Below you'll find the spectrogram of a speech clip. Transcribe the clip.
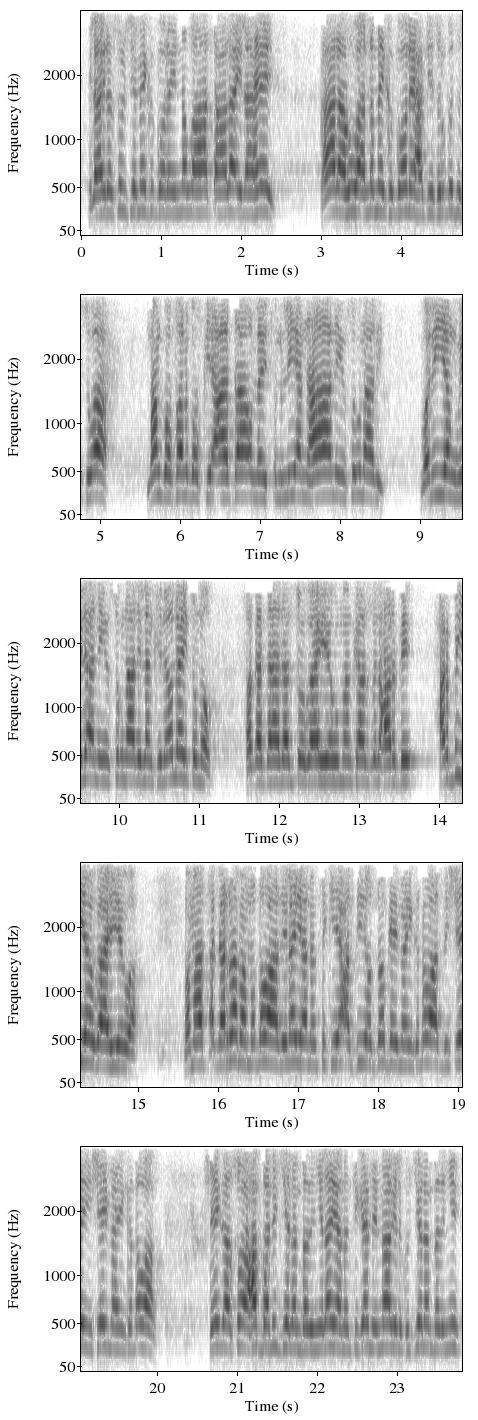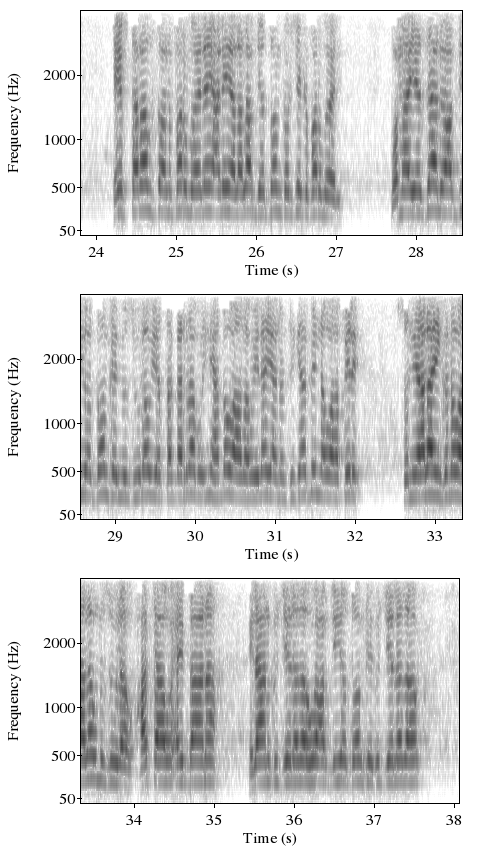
ilahay rasulsha may ka golay in allaha tacaala ilahe qaala huwa ala may ka golay xadiisulqudus a man gofal gofki caada olaytum li an haan in sugnaadi waliyan wili an in sugnaadi lankile olaytumo fakad aadanto ogaahiye mankaas bilxarbi xarbiya ogaahiye wa wama tagaraba ma dhawaad ilaya nantiki cadi o dogay mahinka dhawaad bishayin shay mahinka dhawaad. Shaygaas oo axaba li jelan badinyi ilaya nantige mimaagil ku jelan badinyi iftaraltu an farweeley aleyh alalabdi adoonka korshay ka farweeli wama yazaalu abdi adoonka mazuulaw yataqarabu ini hadhawaadaw ilaya nantika binawaafili sunyaalahin kadhawaadaw mazuulaw hataa uxibaana ilaan kujeelada hu abdiyo adoonkay kujeelada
